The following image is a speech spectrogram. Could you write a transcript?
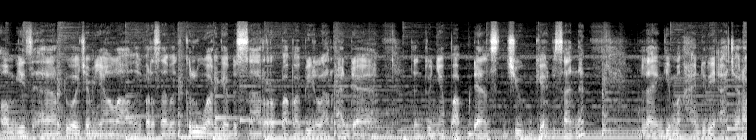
Om Izhar. Dua jam yang lalu persahabat keluarga besar Papa Bilar ada tentunya pub dance juga di sana lagi menghadiri acara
